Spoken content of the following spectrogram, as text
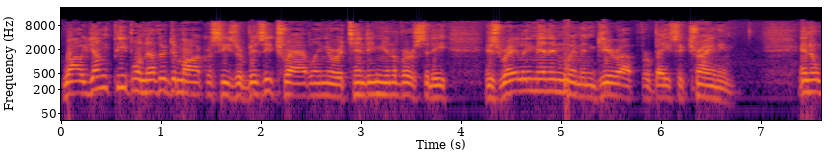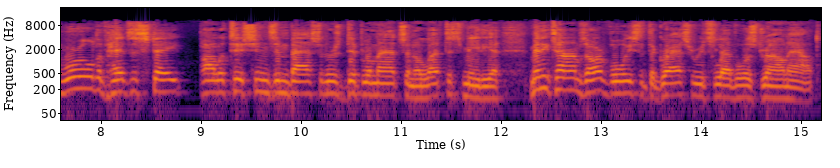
While young people in other democracies are busy traveling or attending university, Israeli men and women gear up for basic training. In a world of heads of state, politicians, ambassadors, diplomats, and a leftist media, many times our voice at the grassroots level is drowned out.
